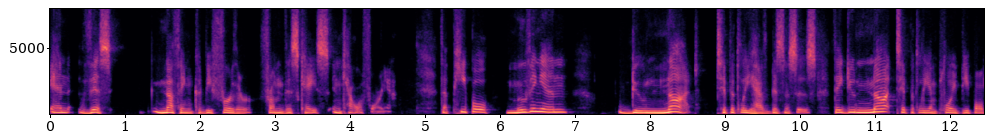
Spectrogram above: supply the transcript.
And this, nothing could be further from this case in California. The people moving in do not typically have businesses. They do not typically employ people.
